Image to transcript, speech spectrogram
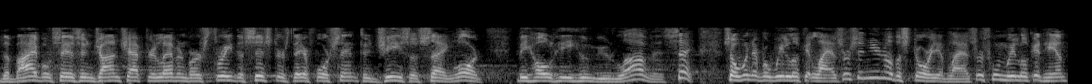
the Bible says in John chapter 11, verse 3, the sisters therefore sent to Jesus, saying, Lord, behold, he whom you love is sick. So whenever we look at Lazarus, and you know the story of Lazarus, when we look at him,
